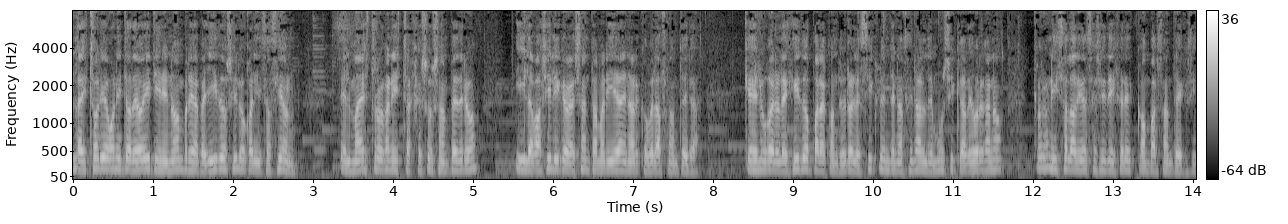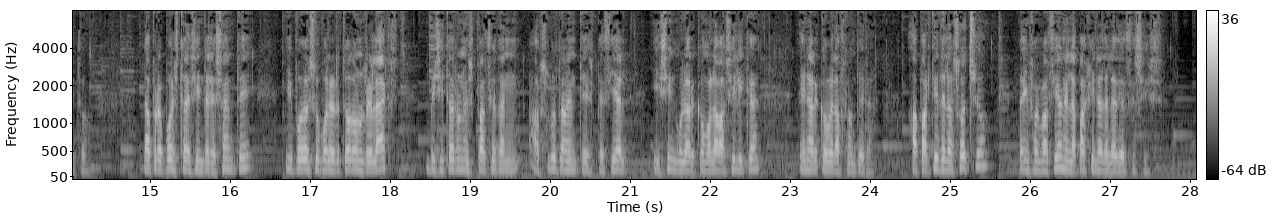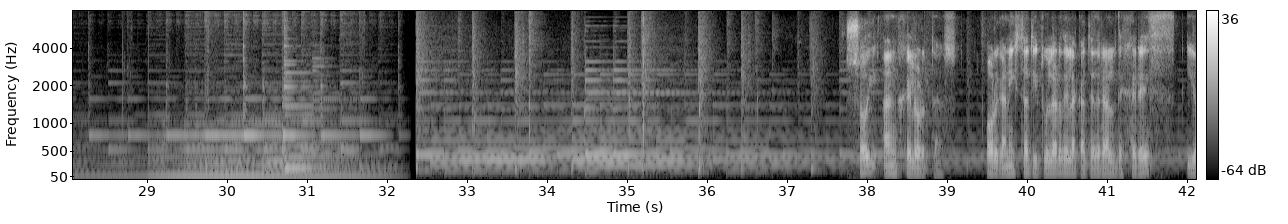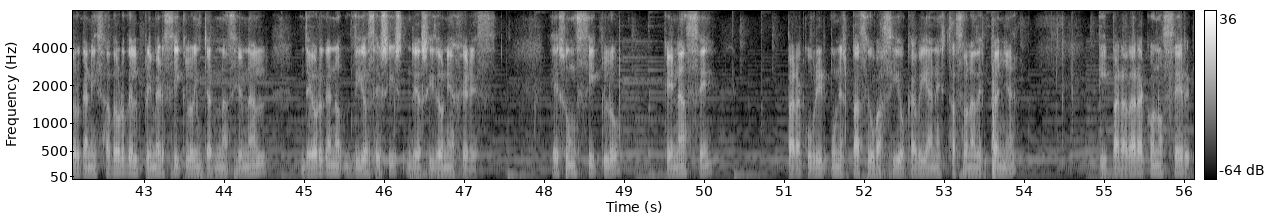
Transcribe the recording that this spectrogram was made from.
La historia bonita de hoy tiene nombre, apellidos y localización. El maestro organista Jesús San Pedro y la Basílica de Santa María en Arco de la Frontera, que es el lugar elegido para continuar el ciclo internacional de música de órgano que organiza la diócesis de Jerez con bastante éxito. La propuesta es interesante y puede suponer todo un relax visitar un espacio tan absolutamente especial y singular como la Basílica en Arco de la Frontera. A partir de las 8, la información en la página de la diócesis. Soy Ángel Hortas, organista titular de la Catedral de Jerez y organizador del primer ciclo internacional de órgano Diócesis de Asidonia Jerez. Es un ciclo que nace para cubrir un espacio vacío que había en esta zona de España y para dar a conocer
